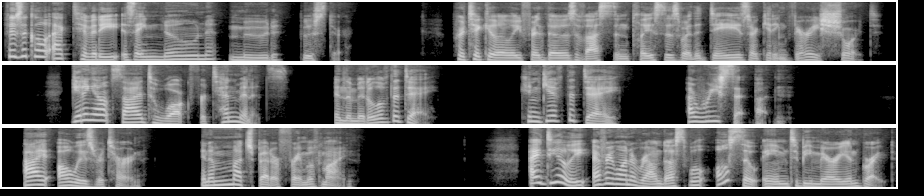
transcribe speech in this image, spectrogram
Physical activity is a known mood booster, particularly for those of us in places where the days are getting very short. Getting outside to walk for 10 minutes in the middle of the day can give the day a reset button. I always return in a much better frame of mind. Ideally, everyone around us will also aim to be merry and bright.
